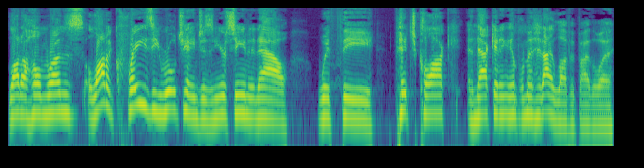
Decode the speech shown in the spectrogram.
A lot of home runs, a lot of crazy rule changes, and you're seeing it now with the pitch clock and that getting implemented. I love it, by the way.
